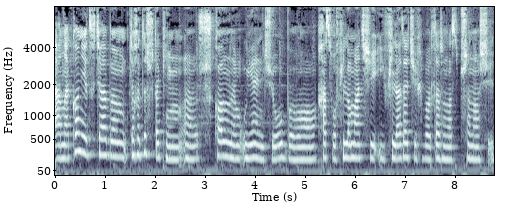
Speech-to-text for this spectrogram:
A na koniec chciałabym trochę też w takim e, szkolnym ujęciu, bo hasło filomaci i filareci chyba razu nas przenosi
